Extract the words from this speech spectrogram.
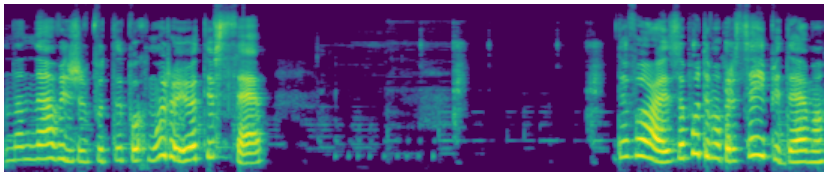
ненавиджу бути похмурою, от і все. Давай, забудемо про це і підемо.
